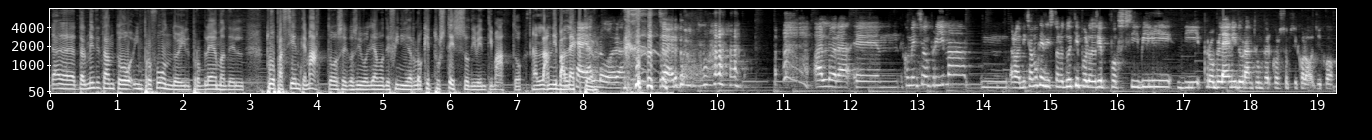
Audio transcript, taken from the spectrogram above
eh, talmente tanto in profondo il problema del tuo paziente matto, se così vogliamo definirlo, che tu stesso diventi matto all'Hannibal Ok, Lecter. allora, certo. Allora, ehm, come dicevo prima, mh, allora, diciamo che esistono due tipologie possibili di problemi durante un percorso psicologico.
